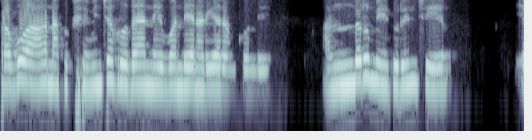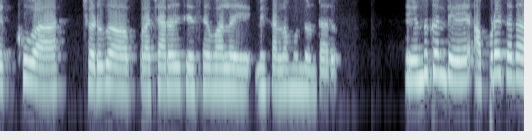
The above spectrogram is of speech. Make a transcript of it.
ప్రభు నాకు క్షమించే హృదయాన్ని ఇవ్వండి అని అడిగారు అనుకోండి. అందరూ మీ గురించి ఎక్కువ చెడుగా ప్రచారాలు చేసే వాళ్ళే మీ కళ్ళ ముందు ఉంటారు. ఎందుకంటే అప్పుడే కదా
